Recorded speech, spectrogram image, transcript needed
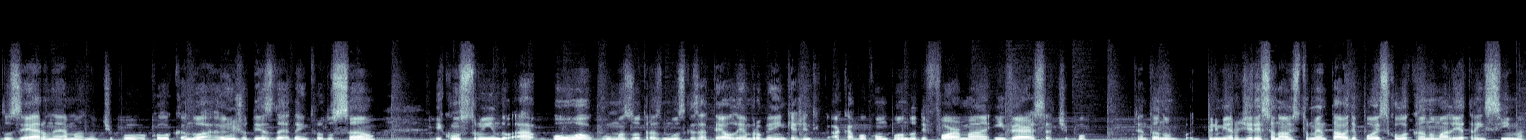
do zero, né, mano? Tipo, colocando o arranjo desde a da introdução e construindo. Ah, ou algumas outras músicas, até eu lembro bem, que a gente acabou compondo de forma inversa, tipo, tentando primeiro direcionar o instrumental e depois colocando uma letra em cima.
